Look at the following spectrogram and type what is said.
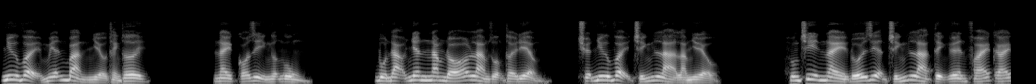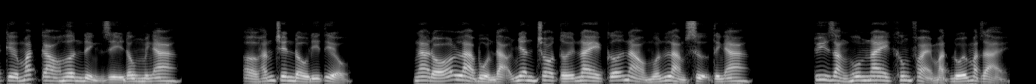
như vậy miễn bản nhiều thành thơi. Này có gì ngượng ngùng. Bồn đạo nhân năm đó làm ruộng thời điểm, chuyện như vậy chính là làm nhiều. Hùng chi này đối diện chính là tịnh nguyên phái cái kia mắt cao hơn đỉnh gì đông minh A. Ở hắn trên đầu đi tiểu. Nga đó là bổn đạo nhân cho tới nay cỡ nào muốn làm sự tình A. Tuy rằng hôm nay không phải mặt đối mặt giải,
